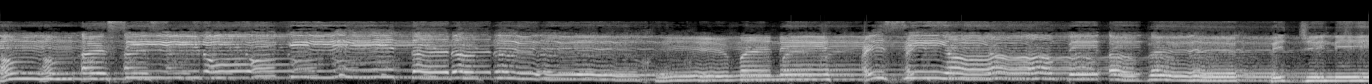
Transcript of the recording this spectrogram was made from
ہم اسیروں کی طرف میں نے ایسیاں پہ اب بجلی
